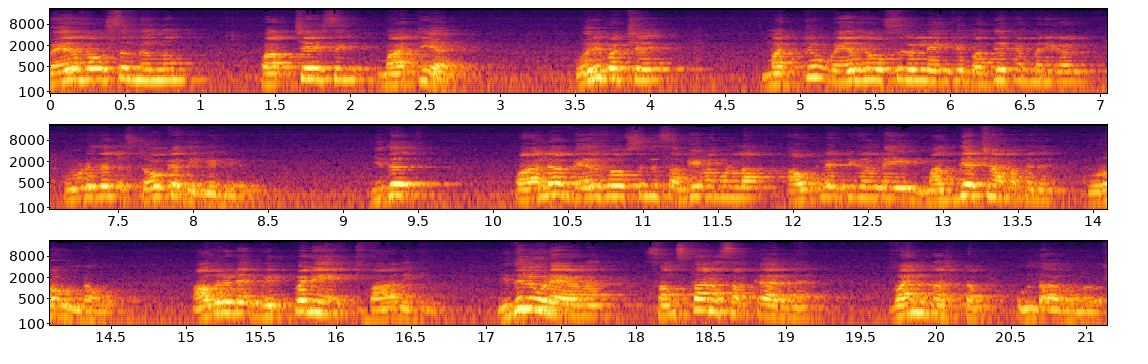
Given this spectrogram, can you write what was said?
വെയർഹൗസിൽ നിന്നും പർച്ചേസിംഗ് മാറ്റിയാൽ ഒരുപക്ഷെ മറ്റു വെയർഹൗസുകളിലേക്ക് മദ്യ കമ്പനികൾ കൂടുതൽ സ്റ്റോക്ക് എത്തിക്കേണ്ടി വരും. ഇത് പല വെയർഹൗസിന് സമീപമുള്ള ഔട്ട്ലെറ്റുകളുടെയും മദ്യക്ഷാമത്തിന് കുറവുണ്ടാവും. അവരുടെ വിൽപ്പനയെ ബാധിക്കും. ഇതിലൂടെയാണ് സംസ്ഥാന സർക്കാരിന് വൻ നഷ്ടം ഉണ്ടാകുന്നത്.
